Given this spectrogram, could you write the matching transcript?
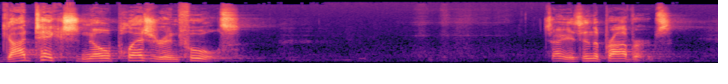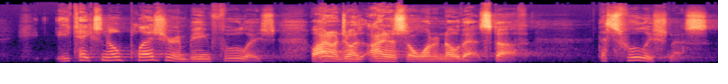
God takes no pleasure in fools. Sorry, it's in the Proverbs. He takes no pleasure in being foolish. Well, I, don't, I just don't want to know that stuff. That's foolishness.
